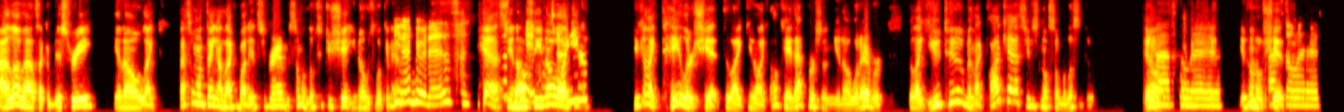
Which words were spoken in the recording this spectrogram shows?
I love how it's like a mystery. You know, like that's the one thing I like about Instagram. If someone looks at your shit, you know who's looking at it. You it. know who it is? Yes, you know, so you know, like you you. can you can like tailor shit to like you know like okay that person you know whatever. But like YouTube and like podcasts, you just know someone listened to it. You don't know That's hilarious. You don't know That's shit. Hilarious.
